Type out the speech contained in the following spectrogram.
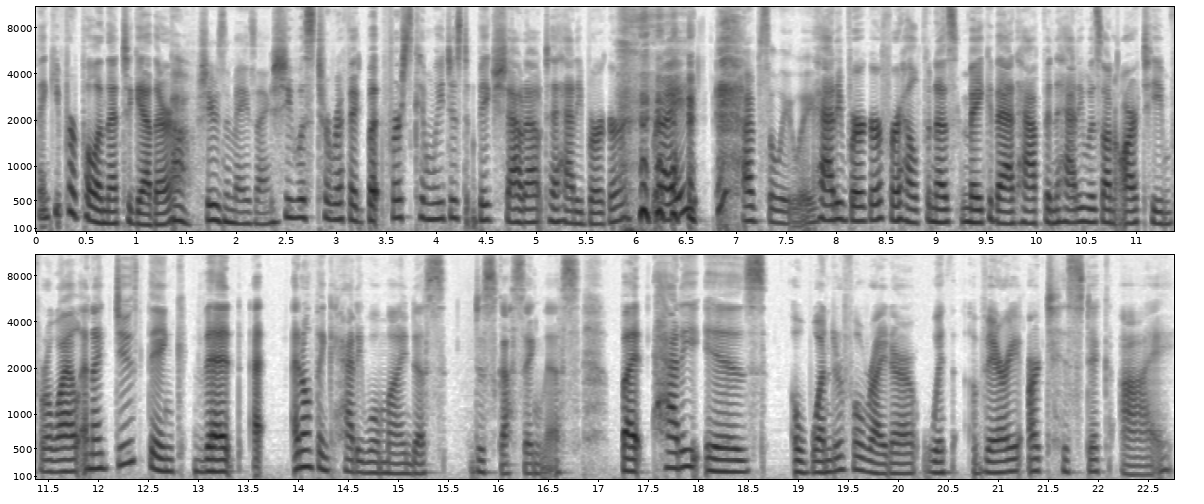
Thank you for pulling that together. Oh, she was amazing. She was terrific. But first, can we just big shout out to Hattie Berger, right? Absolutely. Hattie Berger for helping us make that happen. Hattie was on our team for a while, and I do think that I- I don't think Hattie will mind us discussing this, but Hattie is a wonderful writer with a very artistic eye.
